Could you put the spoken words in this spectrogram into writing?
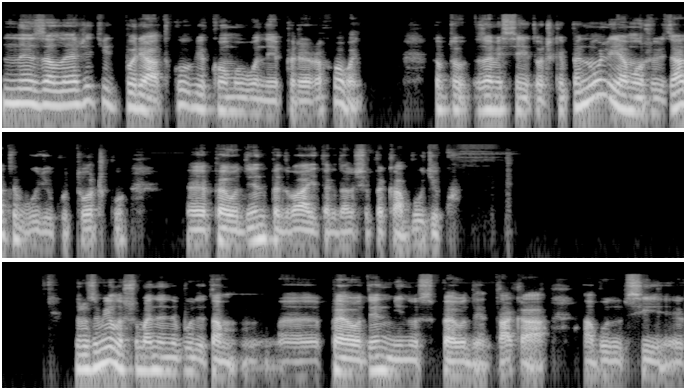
не залежить від порядку, в якому вони перераховані. Тобто, замість цієї точки P0 я можу взяти будь-яку точку P1, P2 і так далі, ПК, будь-яку. Зрозуміло, що в мене не буде там P1 мінус P1, так, а, а будуть всі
